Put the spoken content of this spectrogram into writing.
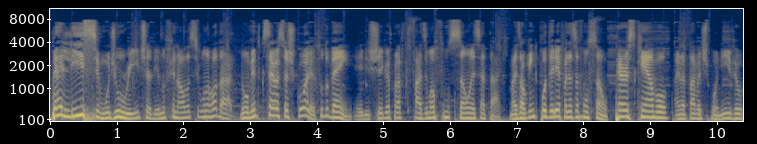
belíssimo de um reach ali no final da segunda rodada. No momento que saiu essa escolha, tudo bem, ele chega para fazer uma função nesse ataque. Mas alguém que poderia fazer essa função, Paris Campbell ainda estava disponível,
